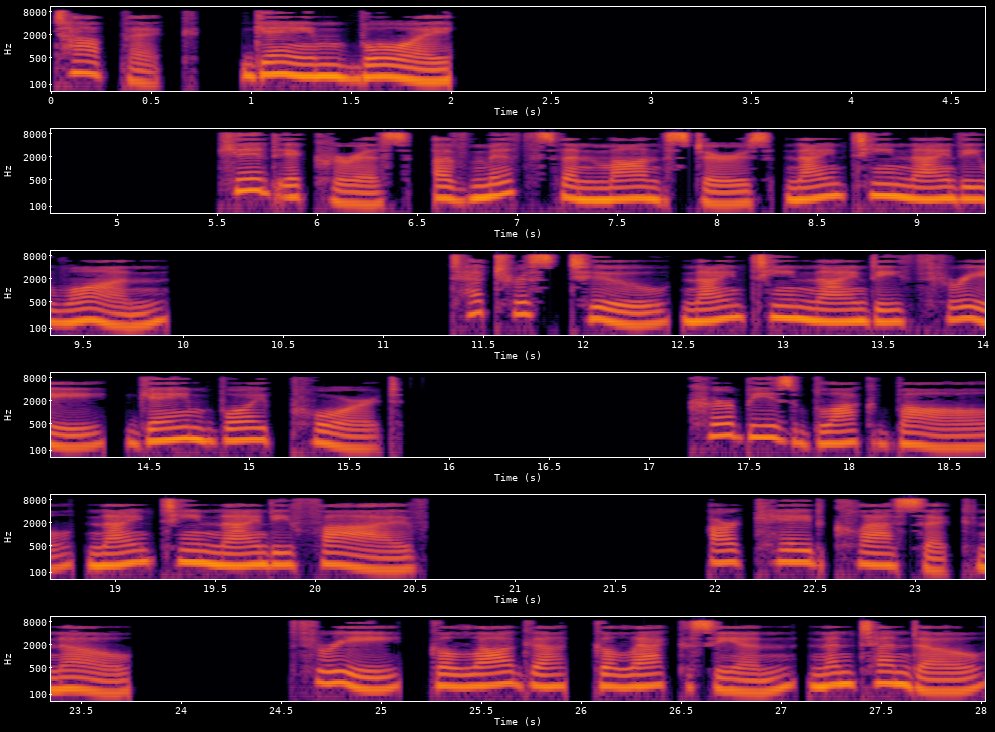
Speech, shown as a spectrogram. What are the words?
Topic. Game Boy Kid Icarus, of Myths and Monsters 1991, Tetris 2 1993, Game Boy port Kirby's Block Ball 1995, Arcade Classic No. 3, Galaga, Galaxian Nintendo,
